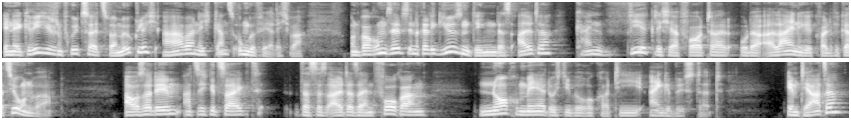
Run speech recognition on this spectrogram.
in der griechischen Frühzeit zwar möglich, aber nicht ganz ungefährlich war. Und warum selbst in religiösen Dingen das Alter kein wirklicher Vorteil oder alleinige Qualifikation war. Außerdem hat sich gezeigt, dass das Alter seinen Vorrang noch mehr durch die Bürokratie eingebüßt hat. Im Theater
